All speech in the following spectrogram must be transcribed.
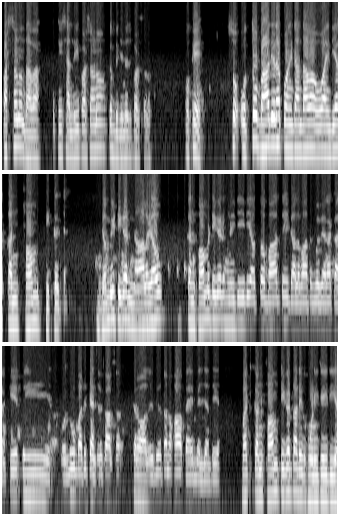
ਪਰਸਨ ਹੁੰਦਾ ਵਾ। ਤੁਸੀਂ ਸੈਲਰੀ ਪਰਸਨ ਹੋ ਕਿ ਬਿਜ਼ਨਸ ਪਰਸਨ ਹੋ। ਓਕੇ ਸੋ ਉਸ ਤੋਂ ਬਾਅਦ ਜਿਹੜਾ ਪੁਆਇੰਟ ਆਂਦਾ ਵਾ, ਉਹ ਆ ਆ ਕਨਫਰਮ ਟਿਕਟ ਡੰਮੀ ਟਿਕਟ ਨਾ ਲਗਾਓ। ਕਨਫਰਮ ਟਿਕਟ ਹੋਣੀ ਚਾਹੀਦੀ ਹੈ ਉਸ ਤੋਂ ਬਾਅਦ ਤੁਸੀਂ ਗੱਲਬਾਤ ਵਗੈਰਾ ਕਰਕੇ ਤੁਸੀਂ ਉਹਨੂੰ ਬਾਅਦ ਕੈਨਸਲ ਕਰ ਸਕ- ਕਰਵਾ ਸਕਦੇ ਹੋ। ਤੁਹਾਨੂੰ ਹਾਫ ਪੈਸੇ ਮਿਲ ਜਾਂਦੇ ਆ। ਬਟ ਕਨਫਰਮ ਟਿਕਟ ਤੁਹਾਡੇ ਕੋਲ ਹੋਣੀ ਚਾਹੀਦੀ ਆ।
